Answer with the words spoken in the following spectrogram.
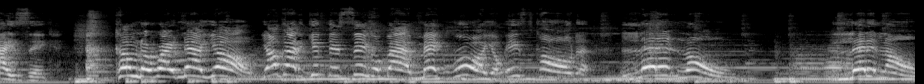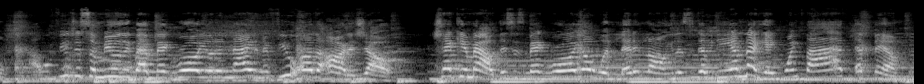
Isaac. Coming up right now, y'all. Y'all got to get this single by Meg Royal. It's called Let It Long. Let It Long. I will feature some music by Meg Royal tonight and a few other artists, y'all. Check him out. This is Meg Royal with Let It Long. You listen to WDEM 98.5 FM.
